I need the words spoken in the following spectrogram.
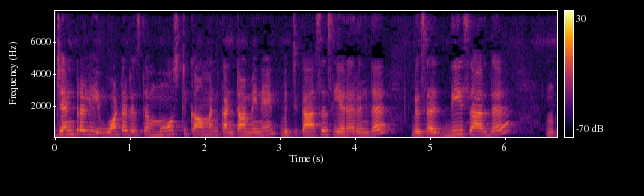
Generally water is the most common contaminant which causes error in the result. These are the mm,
